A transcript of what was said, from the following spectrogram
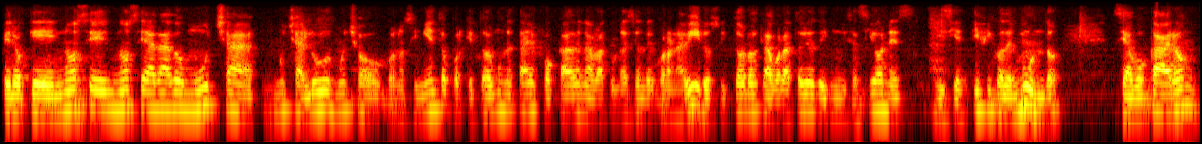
pero que no se, no se ha dado mucha, mucha luz, mucho conocimiento, porque todo el mundo está enfocado en la vacunación del coronavirus y todos los laboratorios de inmunizaciones y científicos del mundo se abocaron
